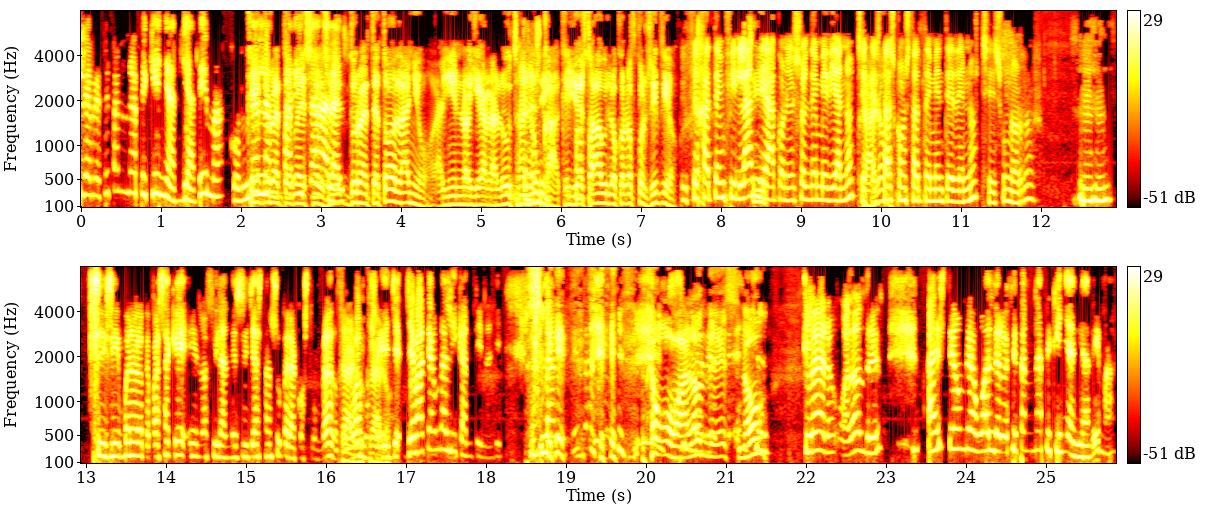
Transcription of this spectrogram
le recetan una pequeña diadema con una lamparita durante, eh, durante todo el año, allí no llega la luz nunca, que yo he estado y lo conozco el sitio. Y fíjate en Finlandia con el sol de medianoche, que estás constantemente de noche, es un horror. Sí, sí, bueno, lo que pasa es que eh, los finlandeses ya están súper acostumbrados. pero vamos, eh, llévate a una alicantina allí. o a Londres, ¿no? claro, o a Londres. A este hombre a Walt le recetan una pequeña diadema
